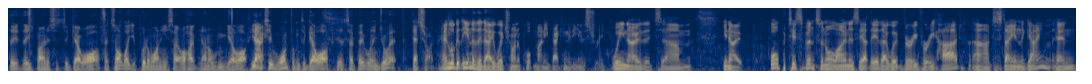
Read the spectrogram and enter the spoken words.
the, these bonuses to go off. It's not like you put them on and you say, I hope none of them go off. You No. actually want them to go off so people enjoy it. That's right. And look, at the end of the day, we're trying to put money back into the industry. We know that, um, you know, all participants and all owners out there, they work very, very hard uh, to stay in the game. And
